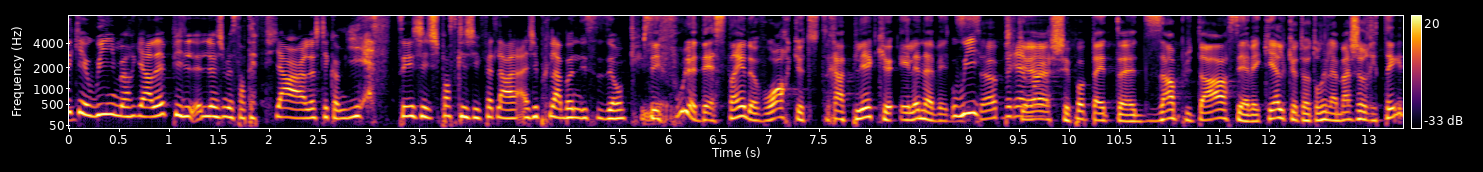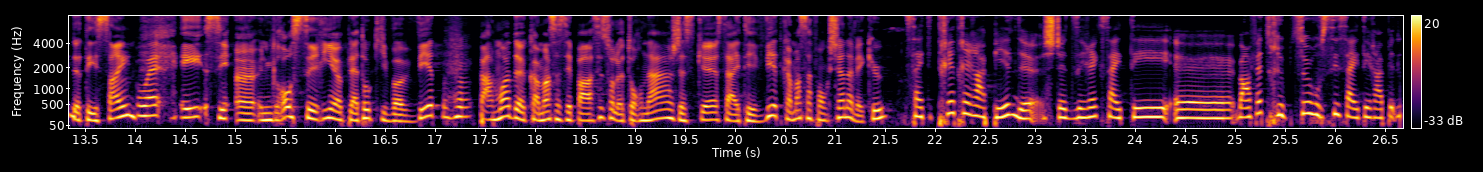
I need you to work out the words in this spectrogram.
sais? que oui, il me regardait, puis là, je me sentais fière. Là, j'étais comme yes, tu sais. j'ai- Je pense que j'ai fait la, j'ai pris la bonne décision. C'est euh, fou le destin de voir que tu te rappelais que Hélène avait dit Oui, ça, puis que, je sais pas, peut-être euh, dix ans plus tard, c'est avec elle que tu as tourné la majorité de tes scènes. Ouais. Et c'est un- une grosse série, un plateau qui va vite. Mm-hmm. Parle-moi de comment ça s'est passé sur le tournage. Est-ce que ça a été vite? Comment ça fonctionne avec eux? Ça a été très, très rapide. Je te dirais que ça a été. euh, ben, en fait, Rupture aussi, ça a été rapide.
